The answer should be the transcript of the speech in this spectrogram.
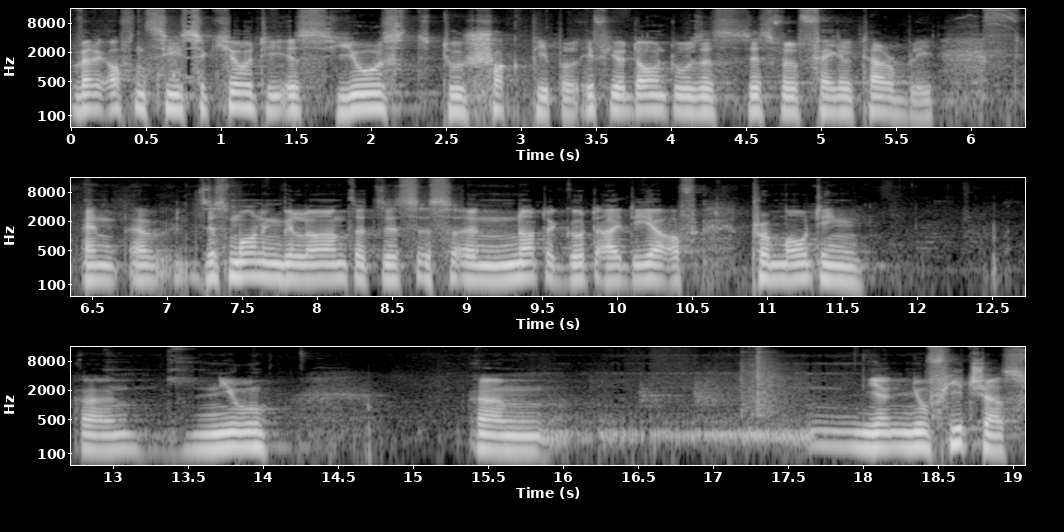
very often see security is used to shock people. If you don't do this, this will fail terribly. And uh, this morning we learned that this is uh, not a good idea of promoting uh, new um, new features.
